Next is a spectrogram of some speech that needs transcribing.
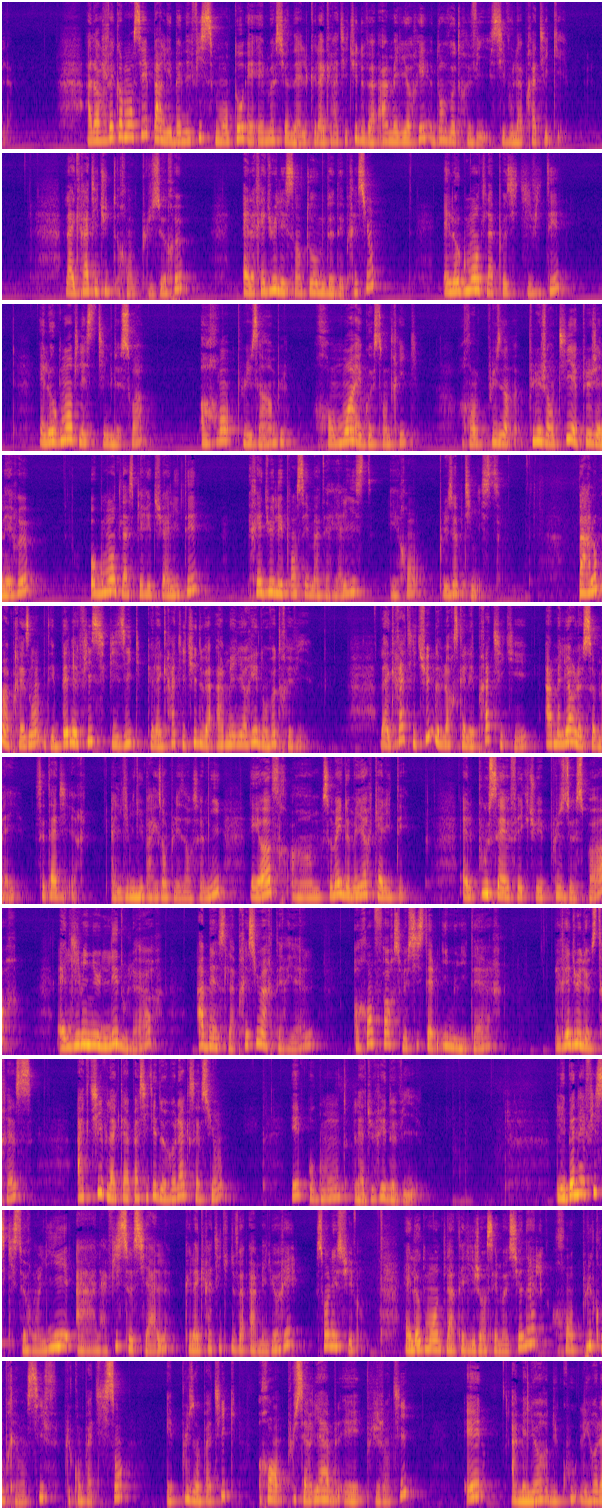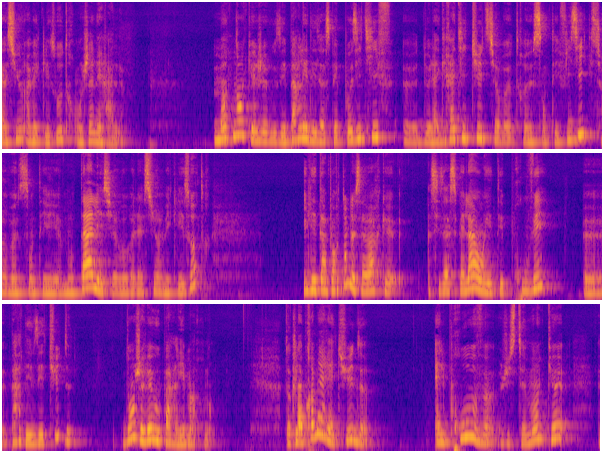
Alors je vais commencer par les bénéfices mentaux et émotionnels que la gratitude va améliorer dans votre vie si vous la pratiquez. La gratitude rend plus heureux, elle réduit les symptômes de dépression, elle augmente la positivité, elle augmente l'estime de soi, rend plus humble, rend moins égocentrique, rend plus, gentil et plus généreux, augmente la spiritualité, réduit les pensées matérialistes et rend plus optimiste. Parlons à présent des bénéfices physiques que la gratitude va améliorer dans votre vie. La gratitude, lorsqu'elle est pratiquée, améliore le sommeil, c'est-à-dire elle diminue par exemple les insomnies et offre un sommeil de meilleure qualité. Elle pousse à effectuer plus de sport, elle diminue les douleurs, abaisse la pression artérielle, renforce le système immunitaire, réduit le stress, active la capacité de relaxation et augmente la durée de vie. Les bénéfices qui seront liés à la vie sociale que la gratitude va améliorer sont les suivants. Elle augmente l'intelligence émotionnelle, rend plus compréhensif, plus compatissant et plus empathique, rend plus serviable et plus gentil et améliore du coup les relations avec les autres en général. Maintenant que je vous ai parlé des aspects positifs euh, de la gratitude sur votre santé physique, sur votre santé mentale et sur vos relations avec les autres, il est important de savoir que ces aspects-là ont été prouvés euh, par des études dont je vais vous parler maintenant. Donc la première étude, elle prouve justement que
